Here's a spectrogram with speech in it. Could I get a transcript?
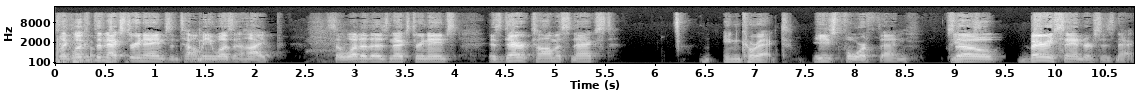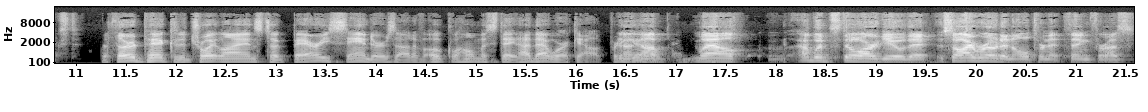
He's like, look at the next three names and tell me he wasn't hype. So, what are those next three names? Is Derrick Thomas next? Incorrect. He's fourth then. So, yes. Barry Sanders is next. The third pick, the Detroit Lions took Barry Sanders out of Oklahoma State. How'd that work out? Pretty uh, good. Uh, not, well, I would still argue that. So, I wrote an alternate thing for us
